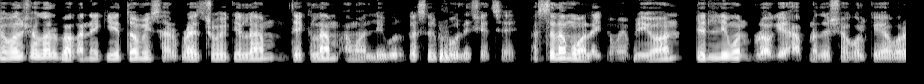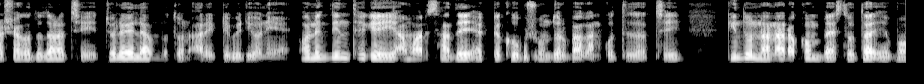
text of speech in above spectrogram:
সকাল সকাল বাগানে গিয়ে তো আমি সারপ্রাইজ হয়ে গেলাম, দেখলাম আমার লেবুর গাছে ফুল এসেছে। আসসালামু আলাইকুম এভরিওয়ান টেলিমন ব্লগে আপনাদের সকলকে আবারও স্বাগত জানাচ্ছি। চলে এলাম নতুন আরেকটি ভিডিও নিয়ে। অনেকদিন থেকেই আমার ছাদে একটা খুব সুন্দর বাগান করতে যাচ্ছি, কিন্তু নানা রকম ব্যস্ততা এবং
